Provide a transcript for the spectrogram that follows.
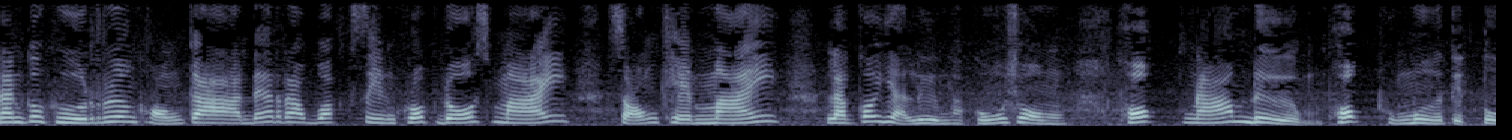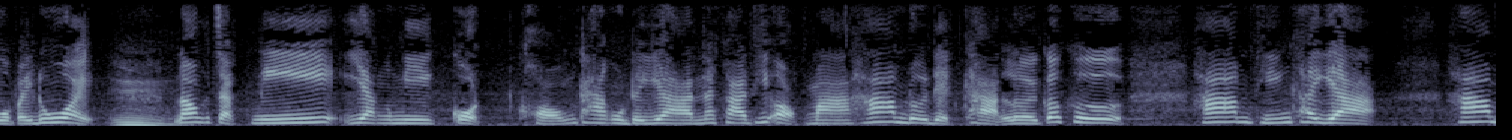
นั่นก็คือเรื่องของการได้รับวัคซีนครบโดสไหมสองเข็มไหม แล้วก็อย่าลืมค่ะคุณผู้ชม พกน้ำดื่ม พกถุงมือติดตัวไปด้วยอืมนอกจากนี้ยังมีกฎของทางอุทยานนะคะ ที่ออกมาห้ามโดยเด็ดขาดเลยก็คือ ห้ามทิ้งขยะ ห้าม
